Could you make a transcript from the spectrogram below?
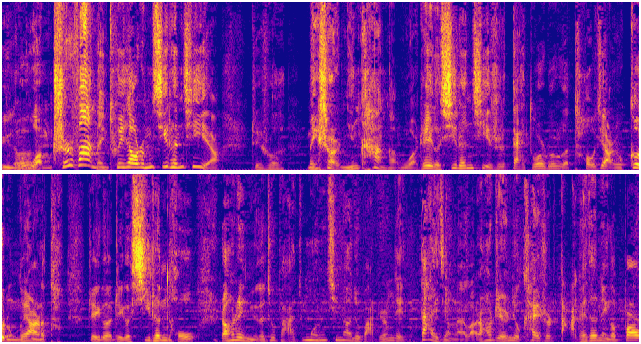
女的说：“我们吃饭呢，你推销什么吸尘器啊？”这说：“没事儿，您看看我这个吸尘器是带多少多少个套件，有各种各样的套这个这个吸尘头。”然后这女的就把莫名其妙就把这人给带进来了。然后这人就开始打开他那个包，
